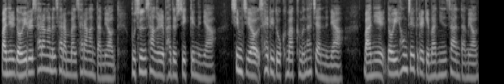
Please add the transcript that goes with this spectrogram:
만일 너희를 사랑하는 사람만 사랑한다면 무슨 상을 받을 수 있겠느냐? 심지어 세리도 그만큼은 하지 않느냐? 만일 너희 형제들에게만 인사한다면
